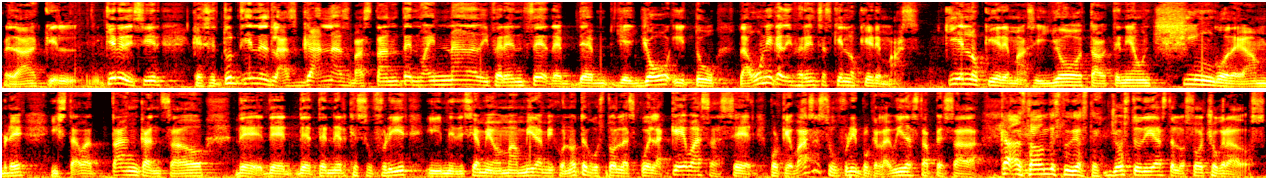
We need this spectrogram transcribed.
¿verdad? Quiere decir que si tú tienes las ganas bastante, no hay nada diferente de, de yo y tú. La única diferencia es quién lo quiere más. ¿Quién lo quiere más? Y yo tenía un chingo de hambre y estaba tan cansado de, tener que sufrir y me decía mi mamá, mira, mi hijo, no te gustó la escuela, ¿qué vas a hacer? Porque vas a sufrir, porque la vida está pesada. ¿Hasta dónde estudiaste? Yo estudié hasta los ocho grados.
